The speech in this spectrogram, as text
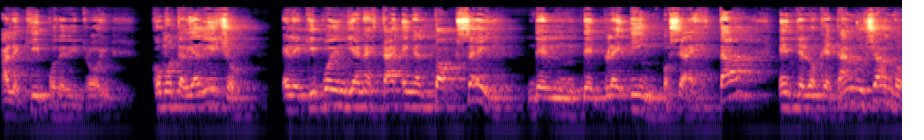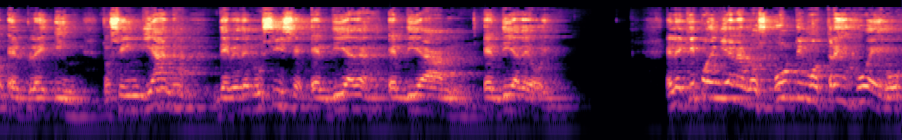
al equipo de Detroit. Como te había dicho, el equipo de Indiana está en el top 6 del, play-in. O sea, está entre los que están luchando el play-in. Entonces Indiana debe de lucirse el día de, día, el día de hoy. El equipo de Indiana los últimos tres juegos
